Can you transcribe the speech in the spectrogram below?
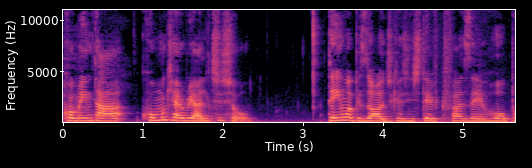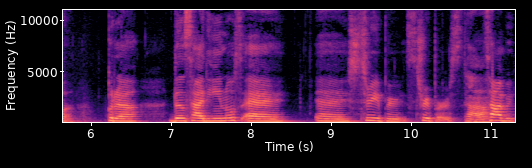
comentar como que é reality show. Tem um episódio que a gente teve que fazer roupa pra dançarinos, é, é stripper, strippers, Tá. sabe?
